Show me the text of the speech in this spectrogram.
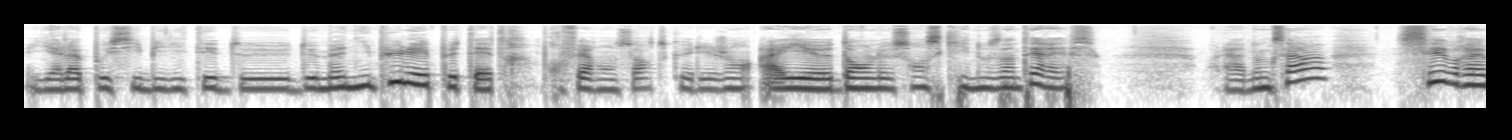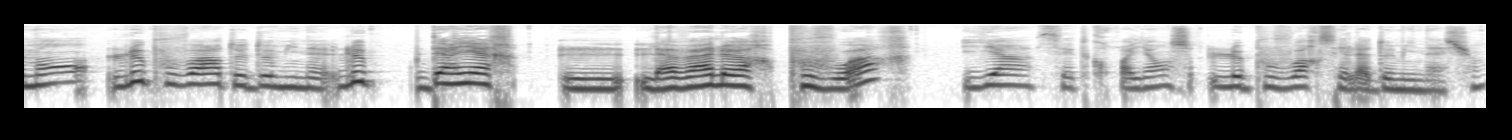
Il y a la possibilité de, manipuler peut-être pour faire en sorte que les gens aillent dans le sens qui nous intéresse. Voilà, donc ça, c'est vraiment le pouvoir de dominer. Le, derrière la valeur pouvoir, il y a cette croyance, le pouvoir c'est la domination.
